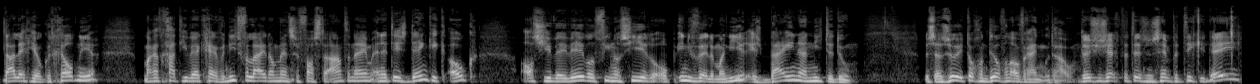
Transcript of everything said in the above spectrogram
Daar leg je ook het geld neer. Maar het gaat die werkgever niet verleiden om mensen vast aan te nemen. En het is denk ik ook als je WW wilt financieren op individuele manier, is bijna niet te doen. Dus daar zul je toch een deel van overeind moeten houden. Dus je zegt het is een sympathiek idee,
